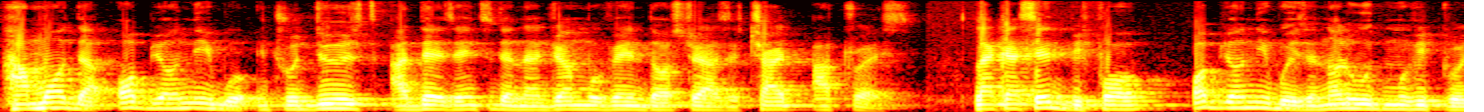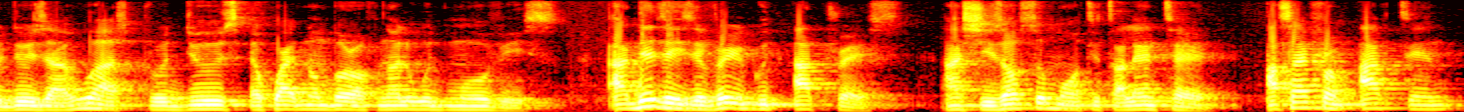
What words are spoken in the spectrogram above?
Her mother, Obi Onuigbo, introduced Adaeze into the Nigerian movie industry as a child actress. Like I said before, Obi Onuigbo is a Nollywood movie producer who has produced a quite number of Nollywood movies. Adaeze is a very good actress and she is also multi-talented. Aside from acting,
